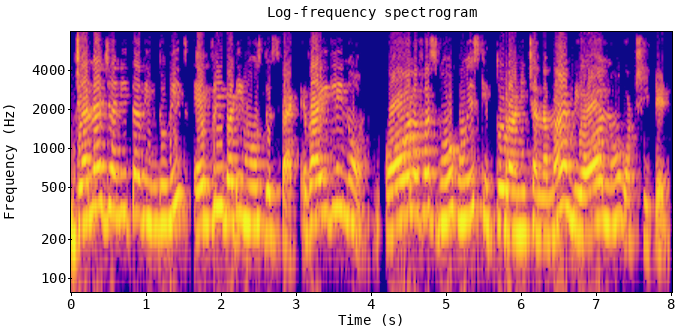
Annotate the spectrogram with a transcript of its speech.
Janajanita Vindu means everybody knows this fact, widely known. All of us know who is Kitturani Channamma and we all know what she did.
